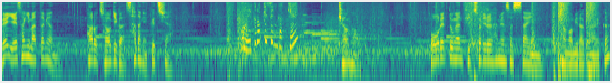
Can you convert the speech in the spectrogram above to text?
내 예상이 맞다면 바로 저기가 사당의 끝이야. 왜 그렇게 생각해? 경험. 오랫동안 뒤처리를 하면서 쌓인 경험이라고나 할까?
